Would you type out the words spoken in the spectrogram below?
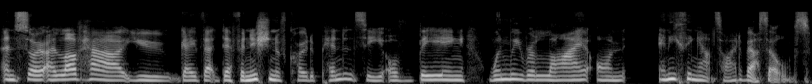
And so I love how you gave that definition of codependency of being when we rely on anything outside of ourselves.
